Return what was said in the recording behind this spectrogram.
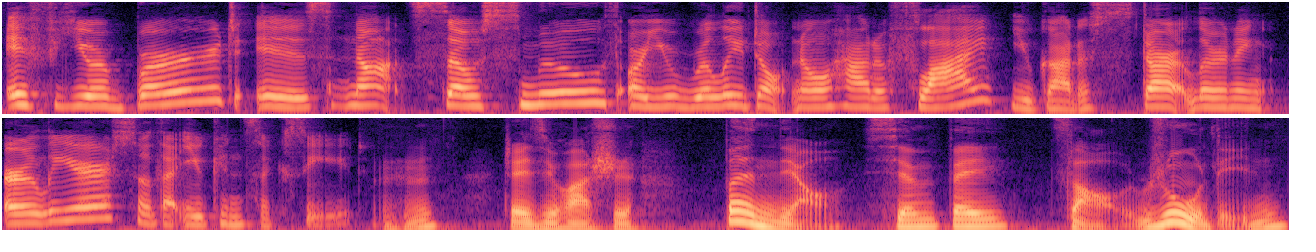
if your bird is not so smooth or you really don't know how to fly, you got to start learning earlier so that you can succeed. 这句话是 笨鸟先飞早入林。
